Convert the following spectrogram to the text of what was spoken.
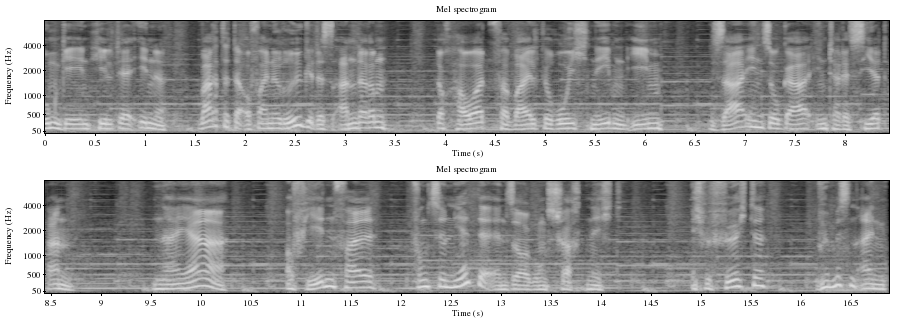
Umgehend hielt er inne wartete auf eine Rüge des anderen, doch Howard verweilte ruhig neben ihm, sah ihn sogar interessiert an. Naja, auf jeden Fall funktioniert der Entsorgungsschacht nicht. Ich befürchte, wir müssen einen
